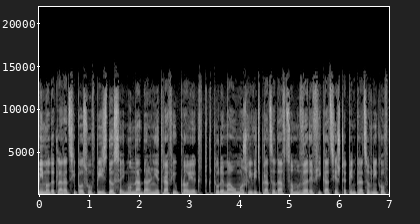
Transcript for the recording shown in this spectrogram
Mimo deklaracji posłów PiS do Sejmu nadal nie trafił projekt, który ma umożliwić pracodawcom weryfikację szczepień pracowników.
